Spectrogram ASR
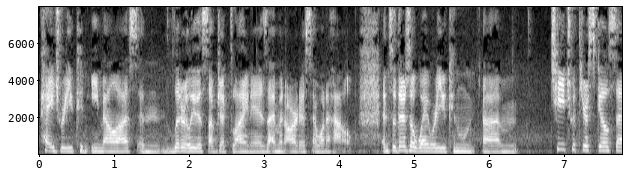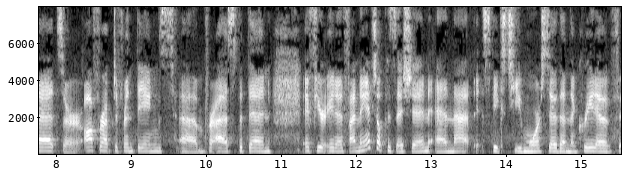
page where you can email us and literally the subject line is i'm an artist i want to help and so there's a way where you can um, teach with your skill sets or offer up different things um, for us. But then if you're in a financial position and that speaks to you more so than the creative,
